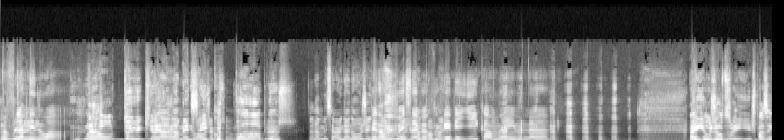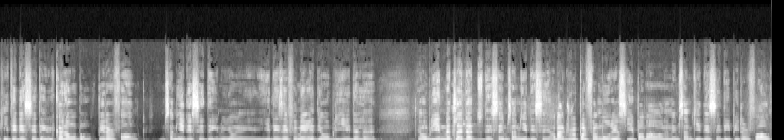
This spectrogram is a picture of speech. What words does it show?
Vous l'amener noir. Non, deux crèmes. Non, non, mais ça noir, ça. pas en plus. Non, non, mais c'est un allongé. Mais noir. non, mais ça va vous réveiller quand même, là. Hey, aujourd'hui, je pensais qu'il était décédé, lui, Colombo, Peter Falk. Il me semble qu'il est décédé. Lui, il est des éphémérides. Ils ont oublié de le. Ils ont oublié de mettre la date du décès. Il me semble qu'il est décédé. Remarque, je veux pas le faire mourir s'il est pas mort, là, mais il me semble qu'il est décédé, Peter Falk.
